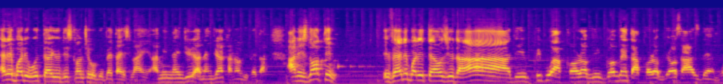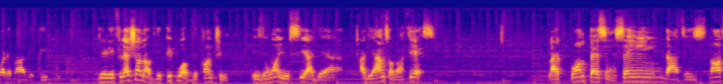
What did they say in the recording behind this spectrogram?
anybody who tell you this country will be better is lying. I mean nigeria nigeria cannot be better. And it's nothing. If anybody tells you that ah the people are corrupt the government are corrupt just ask them what about the people? The reflection of the people of the country is the one you see at their at the arms of affairs like one person saying that it's not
